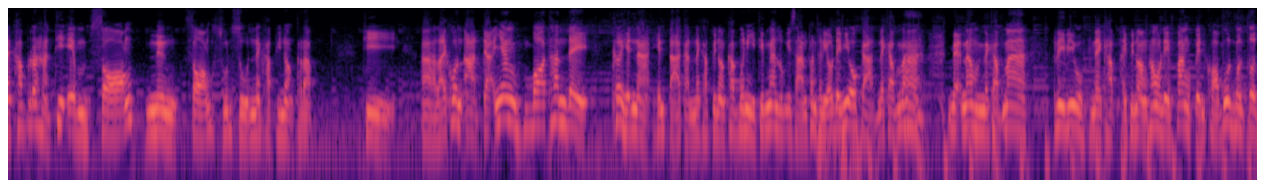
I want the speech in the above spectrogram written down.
นะครับ รหัสที่ M 2 1 2 0 0 นะครับ พี่น้องครับ ที่หลายคนอาจจะยังบอท่านได้เคยเห็นหน้าเห็นตากันนะครับ พี่น้องครับเมื่อนี้ทีมงานลูกอีสานพันขเหนียวได้มีโอกาสนะครับมาแนะนำนะครับมารีวิวนะครับให้พี่น้องเฮาได้ฟังเป็นข้อมูลเบื้องต้น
